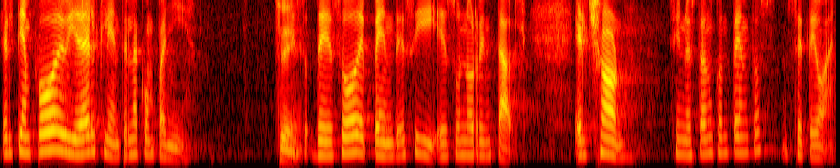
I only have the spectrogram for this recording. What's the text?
El tiempo de vida del cliente en la compañía. Sí. de eso depende si es o no rentable. El churn, si no están contentos, se te van.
